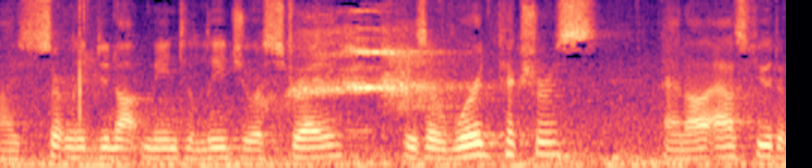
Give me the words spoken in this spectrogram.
I certainly do not mean to lead you astray. These are word pictures, and I'll ask you to,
